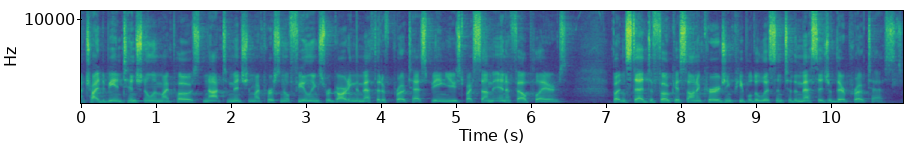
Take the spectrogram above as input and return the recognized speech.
I tried to be intentional in my post, not to mention my personal feelings regarding the method of protest being used by some NFL players, but instead to focus on encouraging people to listen to the message of their protest.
